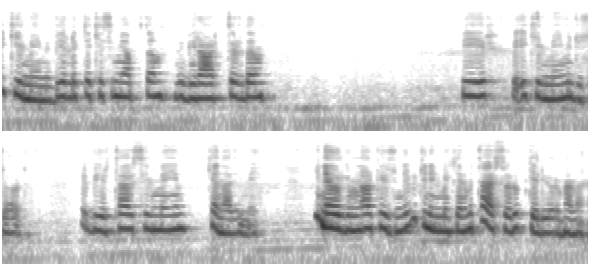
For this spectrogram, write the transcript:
iki ilmeğimi birlikte kesim yaptım ve bir arttırdım. Bir ve iki ilmeğimi düz ördüm. Ve bir ters ilmeğim, kenar ilmeğim. Yine örgümün arka yüzünde bütün ilmeklerimi ters örüp geliyorum hemen.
